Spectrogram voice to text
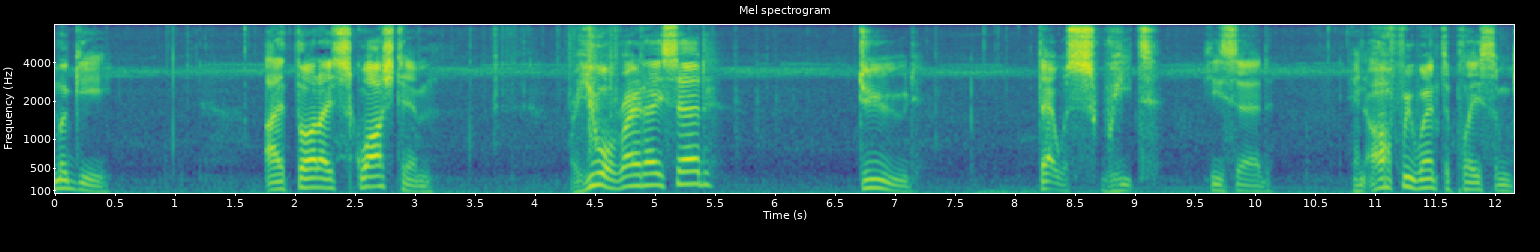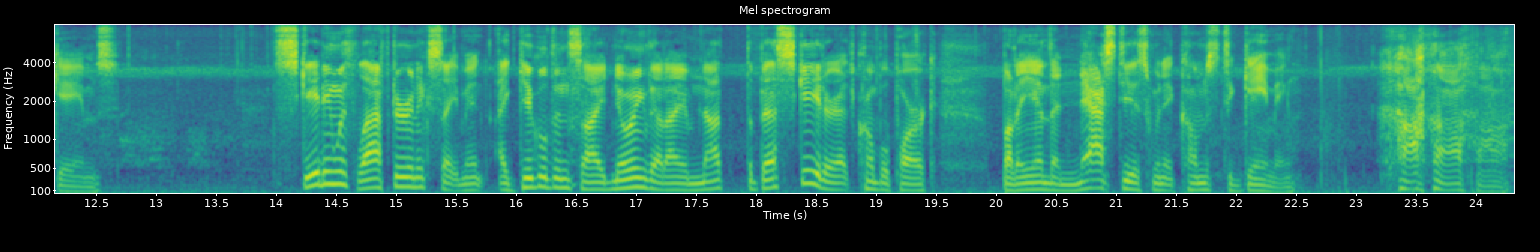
McGee. I thought I squashed him. Are you alright? I said. Dude, that was sweet, he said, and off we went to play some games. Skating with laughter and excitement, I giggled inside knowing that I am not the best skater at Crumble Park, but I am the nastiest when it comes to gaming. Ha ha ha.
